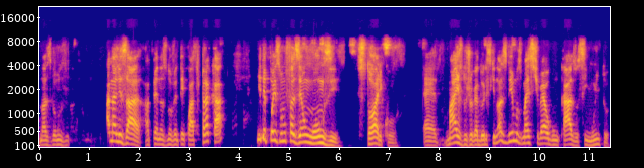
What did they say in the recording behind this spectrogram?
nós vamos analisar apenas 94 para cá e depois vamos fazer um 11 histórico, é, mais dos jogadores que nós vimos, mas se tiver algum caso assim muito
